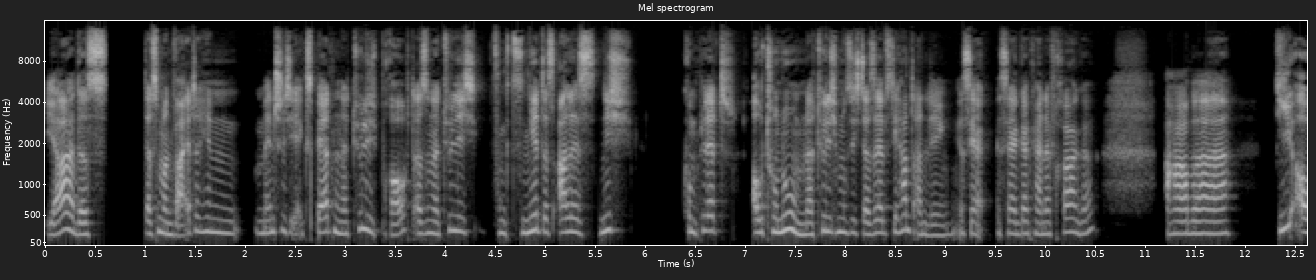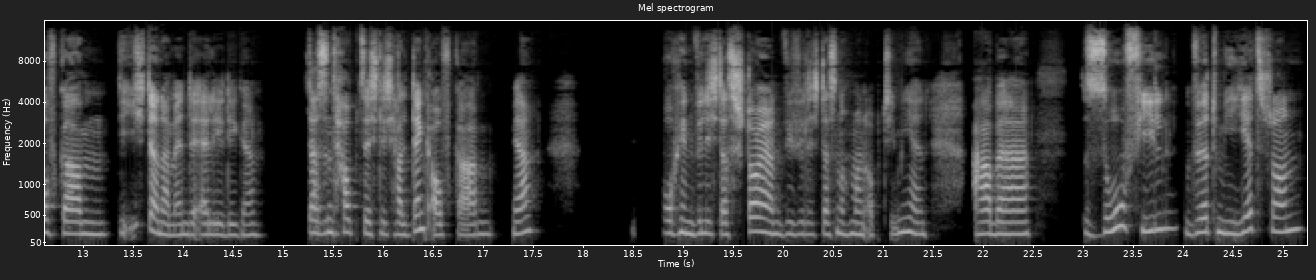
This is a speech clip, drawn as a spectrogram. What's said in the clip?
ja, dass, dass man weiterhin menschliche Experten natürlich braucht. Also natürlich funktioniert das alles nicht komplett autonom. Natürlich muss ich da selbst die Hand anlegen. Ist ja, ist ja gar keine Frage. Aber die Aufgaben, die ich dann am Ende erledige, das sind hauptsächlich halt Denkaufgaben, ja. Wohin will ich das steuern? Wie will ich das nochmal optimieren? Aber so viel wird mir jetzt schon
